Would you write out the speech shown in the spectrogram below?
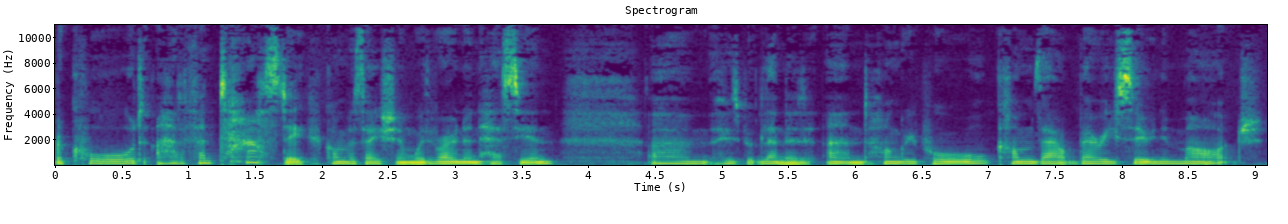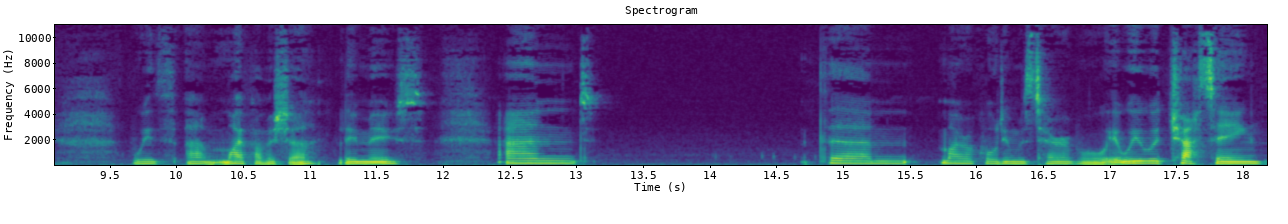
record. I had a fantastic conversation with Ronan Hession, um, whose book Leonard and Hungry Paul comes out very soon in March with um, my publisher Blue Moose, and the um, my recording was terrible. We were chatting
